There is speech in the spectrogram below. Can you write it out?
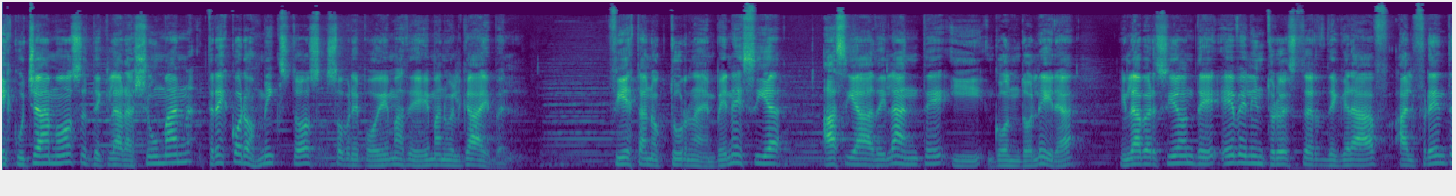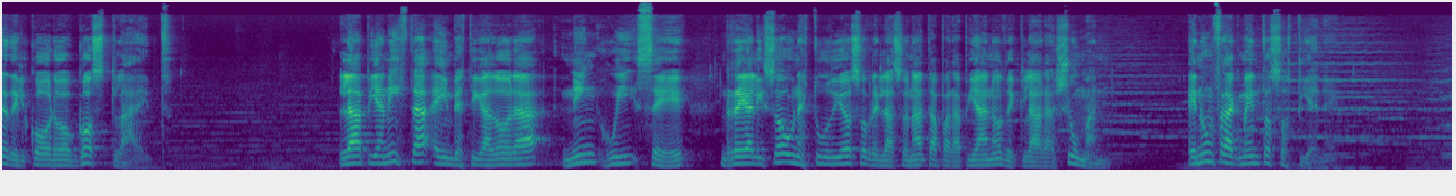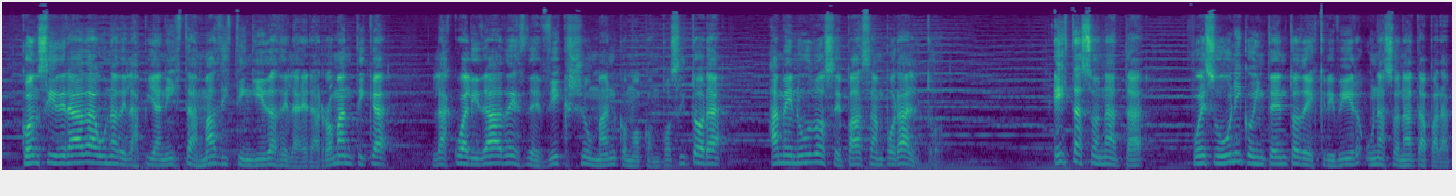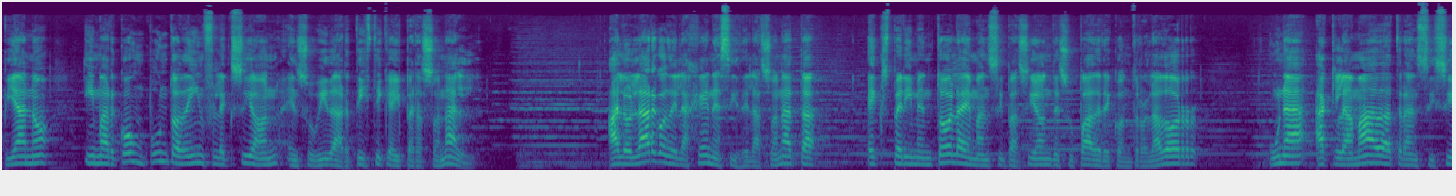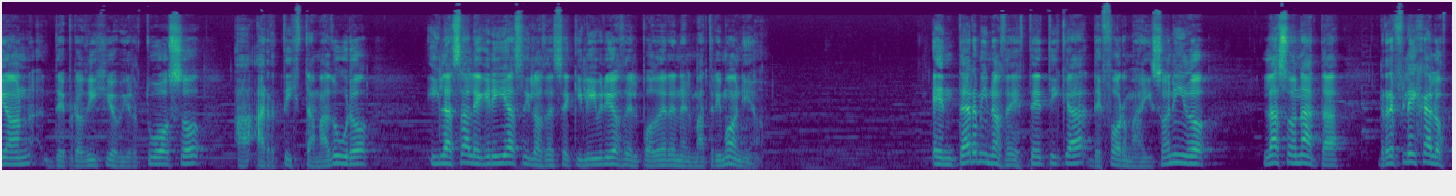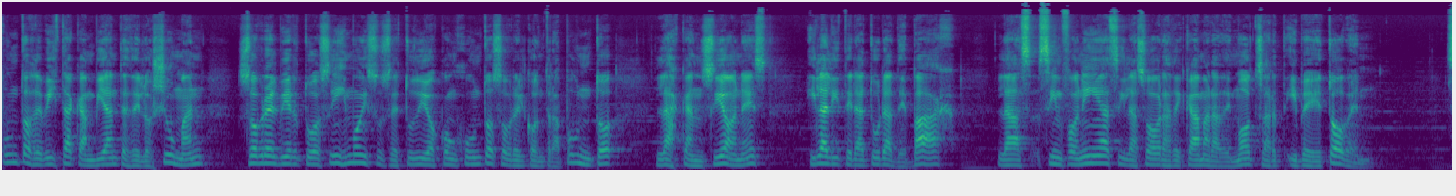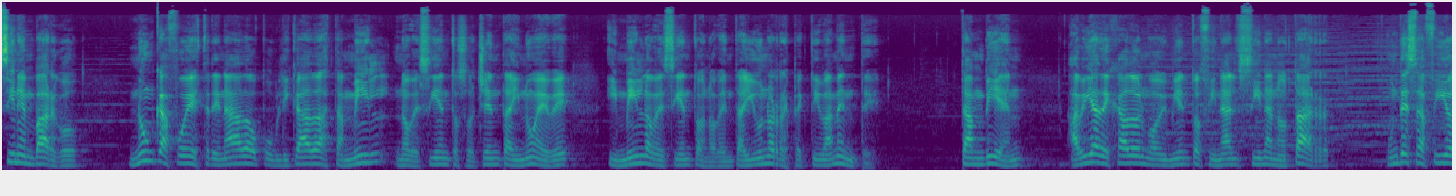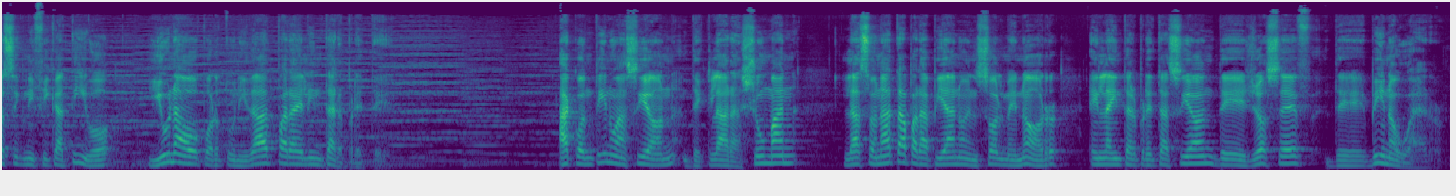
Escuchamos de Clara Schumann tres coros mixtos sobre poemas de Emanuel Geibel. Fiesta nocturna en Venecia, Hacia Adelante y Gondolera, en la versión de Evelyn Tröster de Graf al frente del coro Ghostlight. La pianista e investigadora Ning Hui Se realizó un estudio sobre la sonata para piano de Clara Schumann. En un fragmento sostiene, considerada una de las pianistas más distinguidas de la era romántica, las cualidades de Vic Schumann como compositora a menudo se pasan por alto. Esta sonata fue su único intento de escribir una sonata para piano y marcó un punto de inflexión en su vida artística y personal. A lo largo de la génesis de la sonata, experimentó la emancipación de su padre controlador, una aclamada transición de prodigio virtuoso a artista maduro y las alegrías y los desequilibrios del poder en el matrimonio. En términos de estética, de forma y sonido, la sonata refleja los puntos de vista cambiantes de los Schumann sobre el virtuosismo y sus estudios conjuntos sobre el contrapunto, las canciones y la literatura de Bach, las sinfonías y las obras de cámara de Mozart y Beethoven. Sin embargo, nunca fue estrenada o publicada hasta 1989 y 1991 respectivamente. También había dejado el movimiento final sin anotar, un desafío significativo y una oportunidad para el intérprete. A continuación, declara Schumann, la sonata para piano en sol menor en la interpretación de Joseph de Binower.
